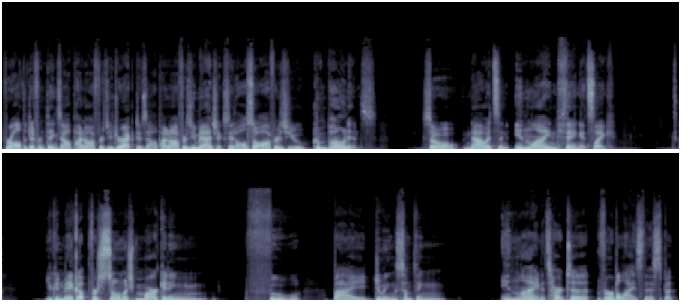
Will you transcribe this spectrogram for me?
for all the different things. Alpine offers you directives, Alpine offers you magics. It also offers you components. So now it's an inline thing. It's like you can make up for so much marketing foo by doing something inline. It's hard to verbalize this, but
